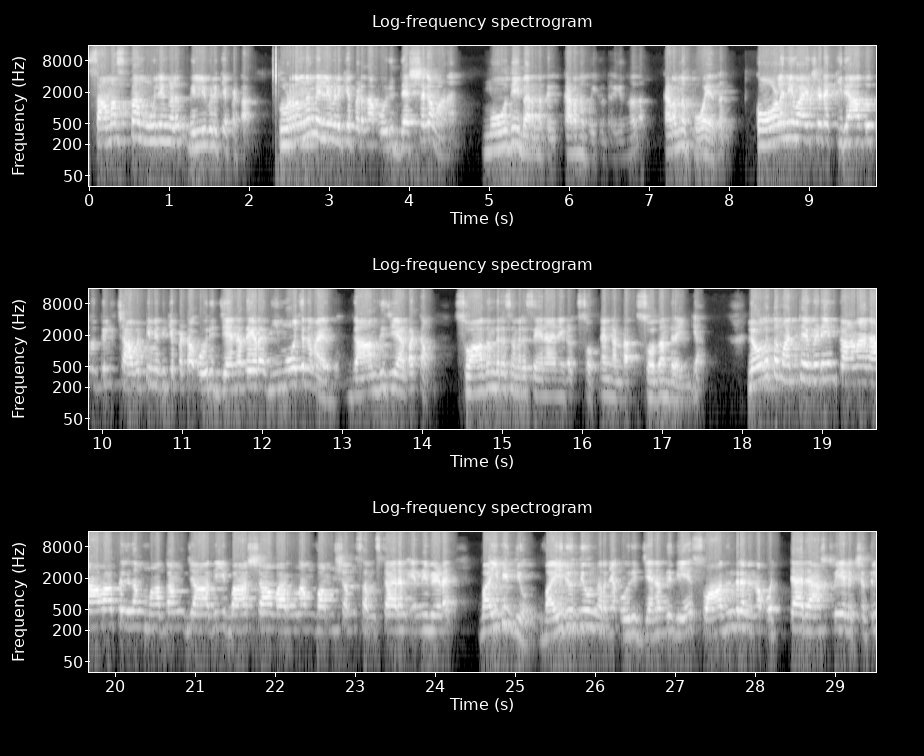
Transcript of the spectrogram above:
സമസ്ത മൂല്യങ്ങളും വെല്ലുവിളിക്കപ്പെട്ട തുടർന്നും വെല്ലുവിളിക്കപ്പെടുന്ന ഒരു ദശകമാണ് മോദി ഭരണത്തിൽ കടന്നുപോയിക്കൊണ്ടിരിക്കുന്നത് കടന്നു പോയത് കോളനി വാഴ്ചയുടെ കിരാതത്വത്തിൽ ചവിട്ടി മെതിക്കപ്പെട്ട ഒരു ജനതയുടെ വിമോചനമായിരുന്നു ഗാന്ധിജി അടക്കം സ്വാതന്ത്ര്യ സമര സേനാനികൾ സ്വപ്നം കണ്ട സ്വതന്ത്ര ഇന്ത്യ. ലോകത്ത് മറ്റെവിടെയും കാണാനാവാത്ത വിധം മതം ജാതി ഭാഷ വർണം വംശം സംസ്കാരം എന്നിവയുടെ വൈവിധ്യവും വൈരുദ്ധ്യവും നിറഞ്ഞ ഒരു ജനതയെ സ്വാതന്ത്ര്യം എന്ന ഒറ്റ രാഷ്ട്രീയ ലക്ഷ്യത്തിൽ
